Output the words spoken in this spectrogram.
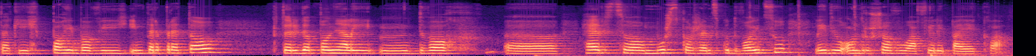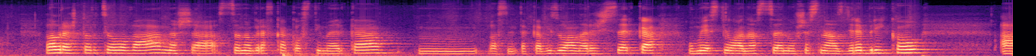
takých pohybových interpretov, ktorí doplňali dvoch e, hercov, mužsko-ženskú dvojicu, Lidiu Ondrušovú a Filipa Jekla. Laura Štorcelová, naša scenografka, kostymérka, mm, vlastne taká vizuálna režisérka, umiestnila na scénu 16 rebríkov a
